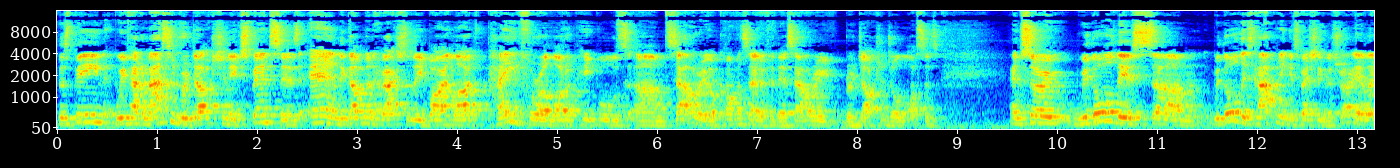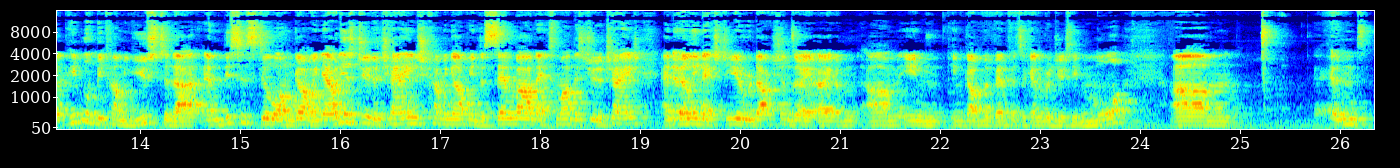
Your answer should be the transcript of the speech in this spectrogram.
there's been, we've had a massive reduction in expenses and the government have actually by and large paid for a lot of people's um, salary or compensated for their salary reductions or losses. And so, with all this, um, with all this happening, especially in Australia, like people have become used to that, and this is still ongoing. Now, it is due to change coming up in December next month. It's due to change, and early next year, reductions are, um, in in government benefits are going to reduce even more. Um, and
